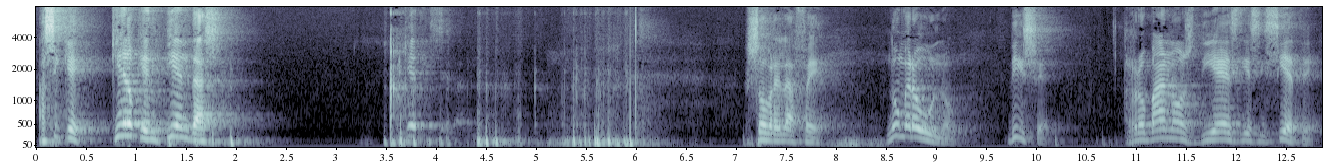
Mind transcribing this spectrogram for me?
Así que quiero que entiendas qué dice sobre la fe. Número uno, dice Romanos 10, 17.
